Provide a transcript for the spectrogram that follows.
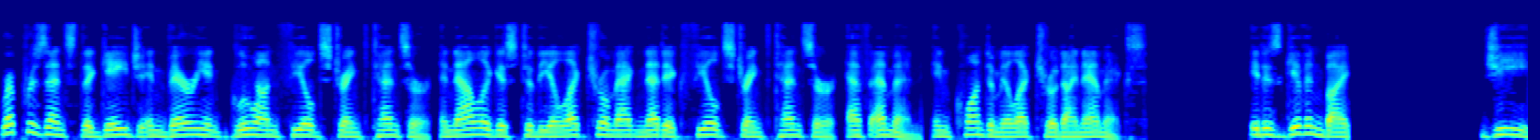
Represents the gauge invariant gluon field strength tensor, analogous to the electromagnetic field strength tensor, FMN, in quantum electrodynamics. It is given by g.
